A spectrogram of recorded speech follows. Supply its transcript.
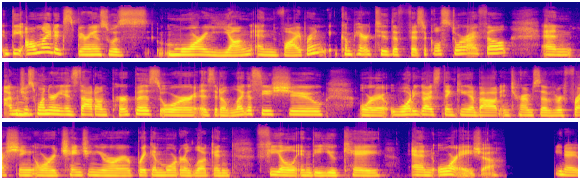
the online experience was more young and vibrant compared to the physical store I felt. And I'm mm. just wondering, is that on purpose or is it a legacy issue? Or what are you guys thinking about in terms of refreshing or changing your brick and mortar look and feel in the UK and or Asia? You know,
